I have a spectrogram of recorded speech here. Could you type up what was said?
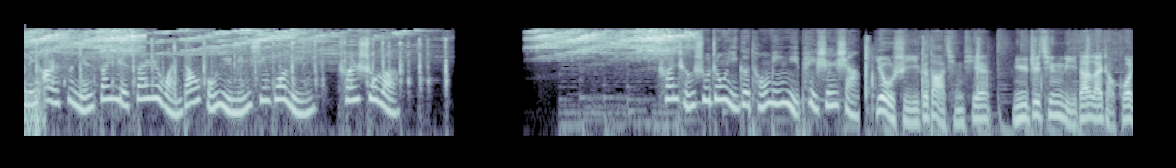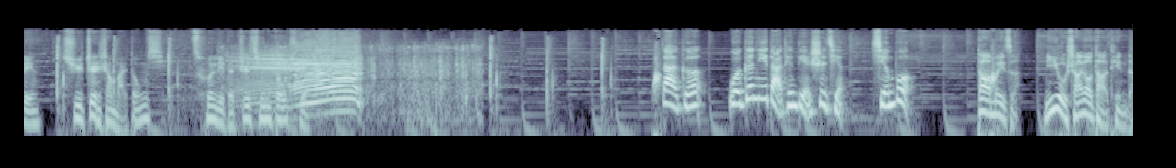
零二四年三月三日晚，当红女明星郭玲穿书了，穿成书中一个同名女配身上。又是一个大晴天，女知青李丹来找郭玲去镇上买东西，村里的知青都去了。大哥，我跟你打听点事情，行不？大妹子，你有啥要打听的？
